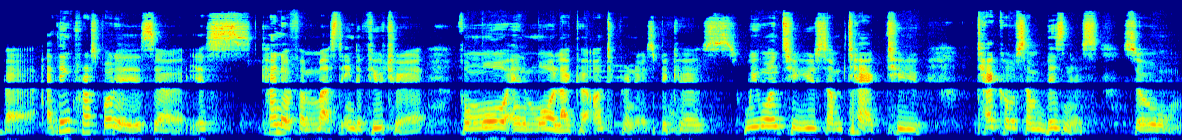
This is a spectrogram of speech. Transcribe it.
But I think cross border is uh, is kind of a must in the future for more and more like uh, entrepreneurs because we want to use some tech to tackle some business. So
